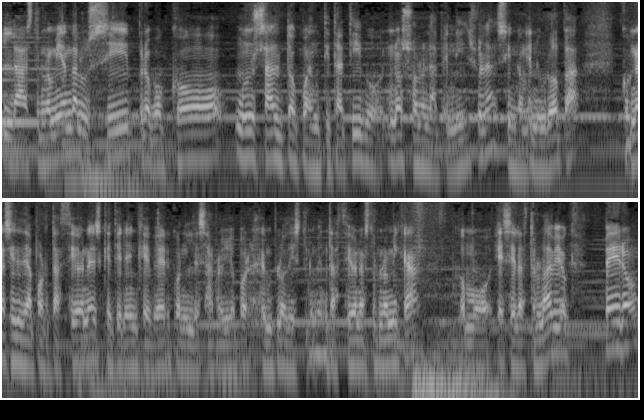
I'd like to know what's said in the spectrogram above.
La astronomía andalusí provocó un salto cuantitativo no solo en la península, sino en Europa, con una serie de aportaciones que tienen que ver con el desarrollo, por ejemplo, de instrumentación astronómica, como es el astrolabio, pero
